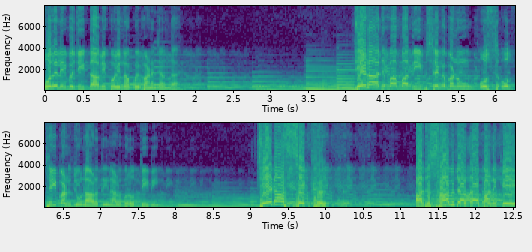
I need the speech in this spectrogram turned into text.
ਉਹਦੇ ਲਈ ਵਜੀਦਾ ਵੀ ਕੋਈ ਨਾ ਕੋਈ ਬਣ ਜਾਂਦਾ ਹੈ। ਜਿਹੜਾ ਅੱਜ ਬਾਬਾ ਦੀਪ ਸਿੰਘ ਬਣੂ, ਉਸ, ਉੱਥੇ ਹੀ ਬਣ ਜੂ ਨਾਲ ਦੀ ਨਾਲ ਵਿਰੋਧੀ ਵੀ। ਜਿਹੜਾ ਸਿੱਖ ਅੱਜ ਸਾਹਿਬਜ਼ਾਦਾ ਬਣ ਕੇ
